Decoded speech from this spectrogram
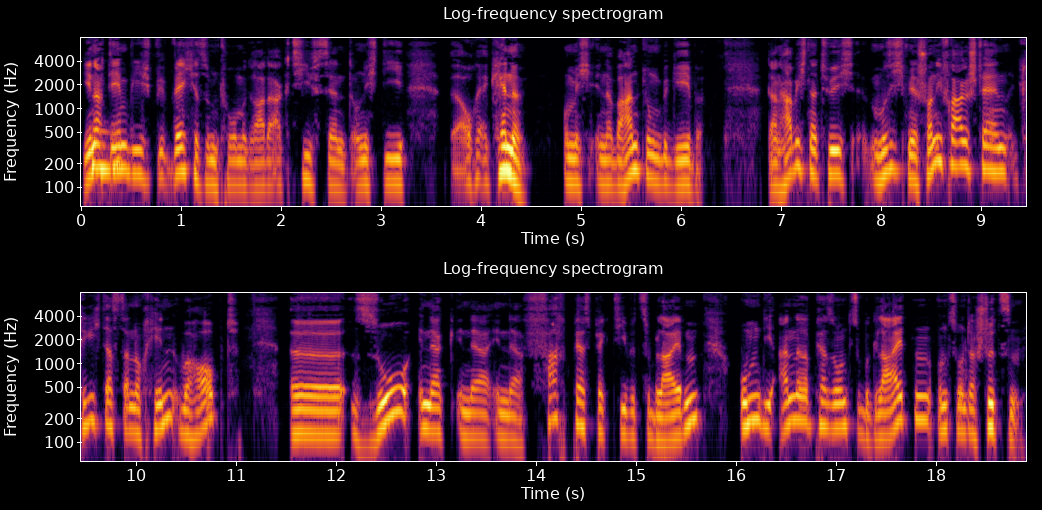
Je mhm. nachdem, wie, welche Symptome gerade aktiv sind und ich die äh, auch erkenne und mich in der Behandlung begebe, dann habe ich natürlich, muss ich mir schon die Frage stellen, kriege ich das dann noch hin, überhaupt äh, so in der, in, der, in der Fachperspektive zu bleiben, um die andere Person zu begleiten und zu unterstützen?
